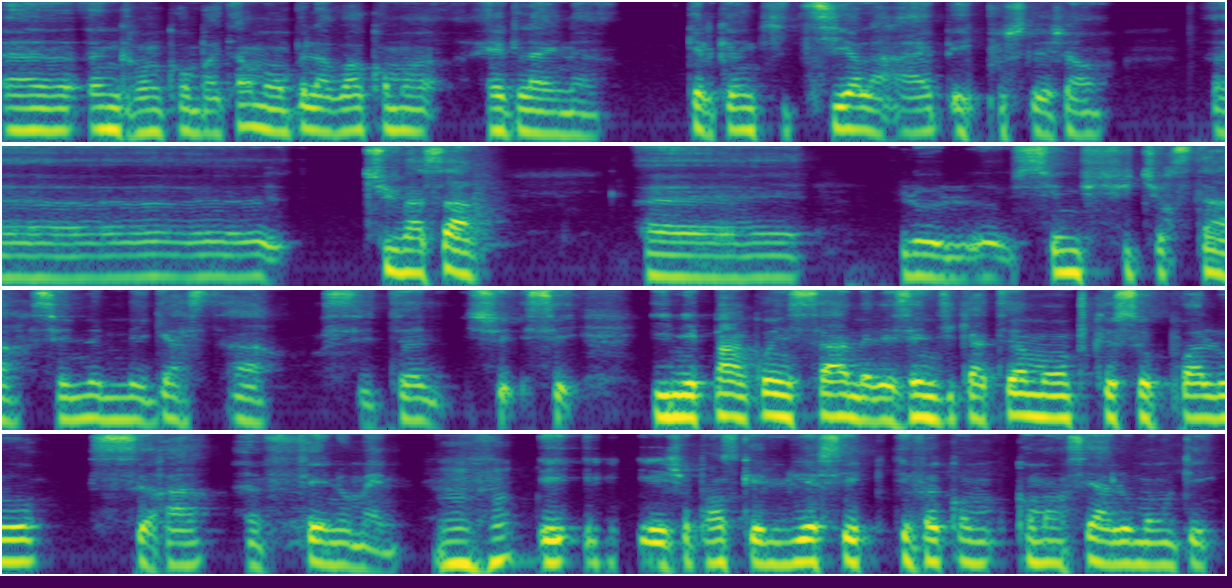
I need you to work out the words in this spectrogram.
un, grand combattant, mais on peut la voir comme un headliner. Quelqu'un qui tire la hype et pousse les gens. Euh, tu vois ça. Euh, c'est une future star, c'est une méga star. il n'est pas encore une star, mais les indicateurs montrent que ce poids lourd sera un phénomène. Mm-hmm. et, je pense que l'UFC devrait commencer à le monter.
